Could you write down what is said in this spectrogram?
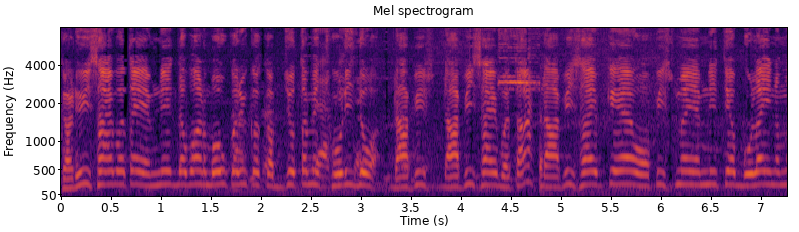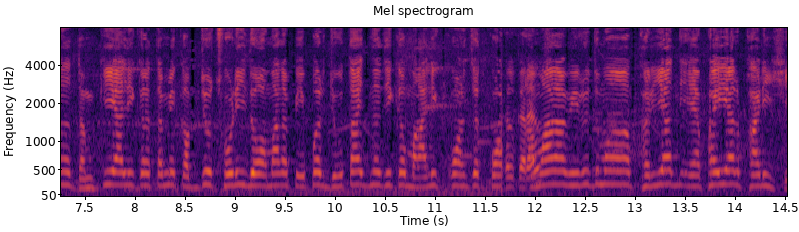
ગઢવી સાહેબ હતા એમને દબાણ બહુ કર્યું કે કબજો તમે છોડી દો. ડાભી ડાભી સાહેબ હતા. ડાભી સાહેબ કે ઓફિસમાં એમની ત્યાં બોલાવીને અમને ધમકી આલી કે તમે કબજો છોડી દો અમારા પેપર જોતા જ નથી કે માલિક કોણ છે કોણ અમારા વિરુદ્ધમાં ફરિયાદ એફઆઈઆર ફાડી છે.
